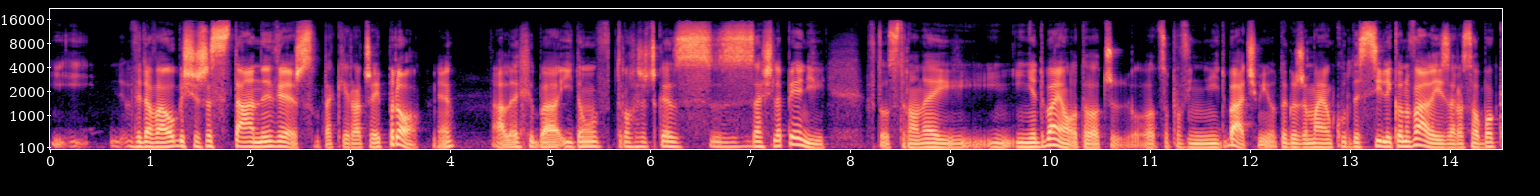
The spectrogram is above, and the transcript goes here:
i wydawałoby się, że Stany, wiesz, są takie raczej pro, nie? Ale chyba idą w troszeczkę zaślepieni w tą stronę i, i, i, nie dbają o to, o, o, co powinni dbać, mimo tego, że mają kurde Silicon Valley zaraz obok,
